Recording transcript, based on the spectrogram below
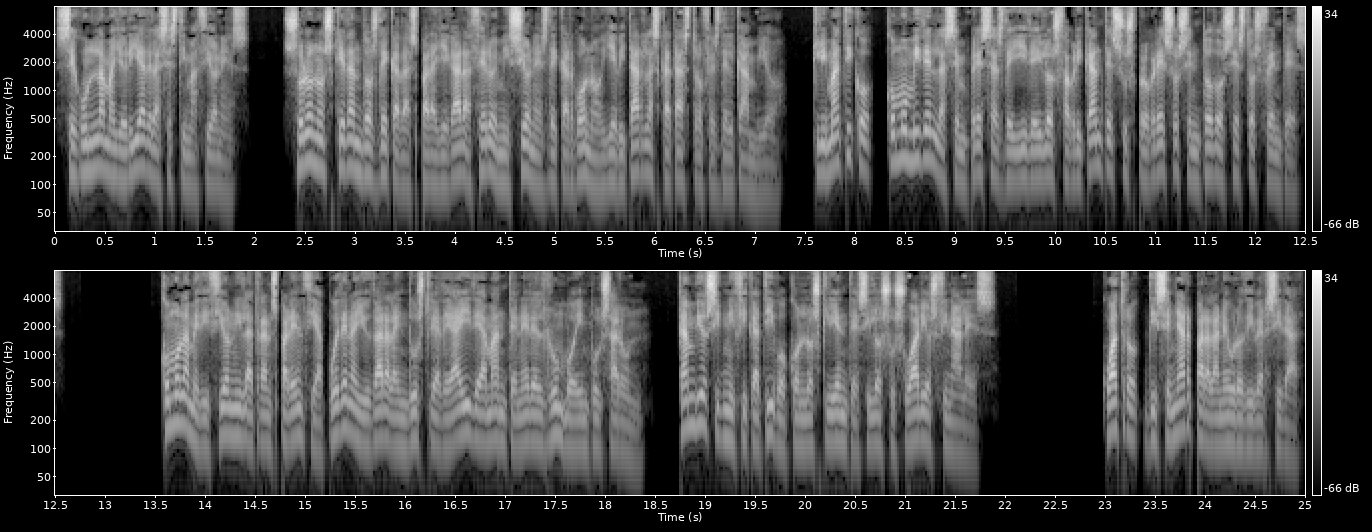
Según la mayoría de las estimaciones, solo nos quedan dos décadas para llegar a cero emisiones de carbono y evitar las catástrofes del cambio climático, ¿cómo miden las empresas de IDE y los fabricantes sus progresos en todos estos frentes? ¿Cómo la medición y la transparencia pueden ayudar a la industria de AIDE a mantener el rumbo e impulsar un cambio significativo con los clientes y los usuarios finales? 4. Diseñar para la neurodiversidad.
